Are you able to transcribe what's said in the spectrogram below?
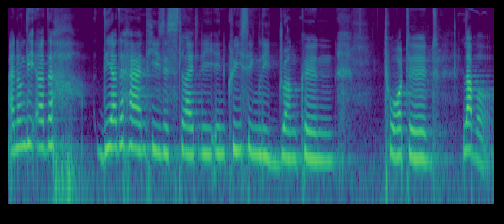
And on the other, the other hand, he's a slightly increasingly drunken, thwarted lover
